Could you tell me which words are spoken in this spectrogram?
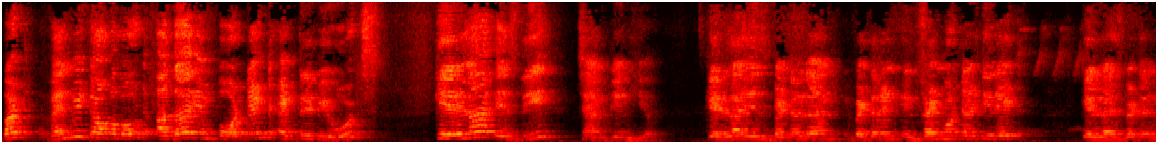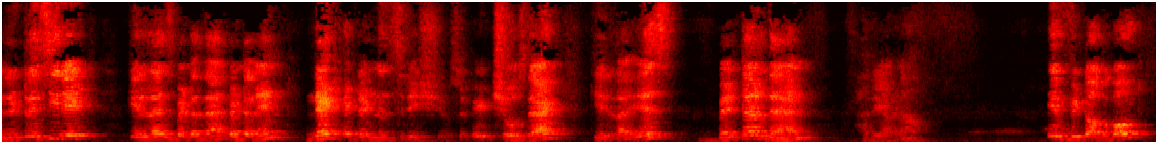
but when we talk about other important attributes, Kerala is the champion here. Kerala is better than better in infant mortality rate. Kerala is better in literacy rate. Kerala is better than better in net attendance ratio. So it shows that Kerala is better than Haryana. If we talk about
